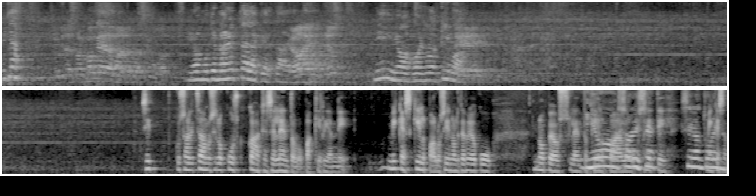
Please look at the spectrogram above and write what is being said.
Mitä? Joo, mutta mä nyt tällä kertaa. Joo, ei, jos... Niin joo, voisi olla kiva. Sitten kun sä olit saanut silloin 68 sen lentolupakirjan, niin mikä kilpailu? Siinä oli tämä joku nopeuslentokilpailu Joo, se oli se, heti. Silloin tuli, sä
